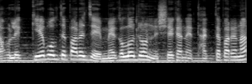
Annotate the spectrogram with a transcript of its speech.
তাহলে কে বলতে পারে যে মেগালোডন সেখানে থাকতে পারে না?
